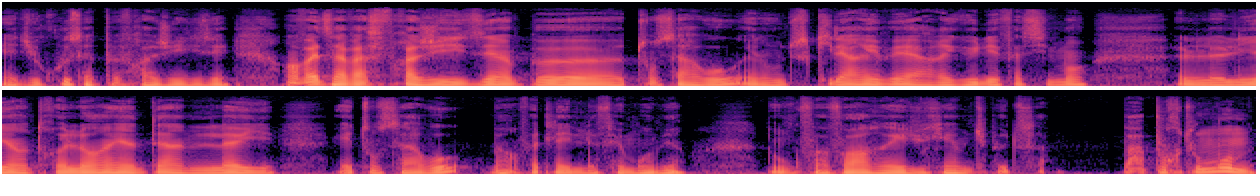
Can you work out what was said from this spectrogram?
et, du coup, ça peut fragiliser. En fait, ça va se fragiliser un peu euh, ton cerveau et donc, ce qu'il arrivait à réguler facilement le lien entre l'oreille interne, l'œil et ton cerveau, bah, en fait, là, il le fait moins bien. Donc, il va falloir rééduquer un petit peu tout ça. Pas pour tout le monde,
